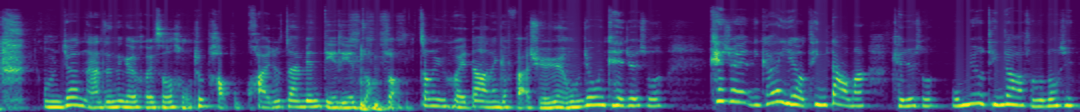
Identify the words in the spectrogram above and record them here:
我们就拿着那个回收桶就跑不快，就在那边跌跌撞撞，终于回到那个法学院，我们就问 KJ 说。KJ，你刚刚也有听到吗？KJ 说我没有听到啊，什么东西？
